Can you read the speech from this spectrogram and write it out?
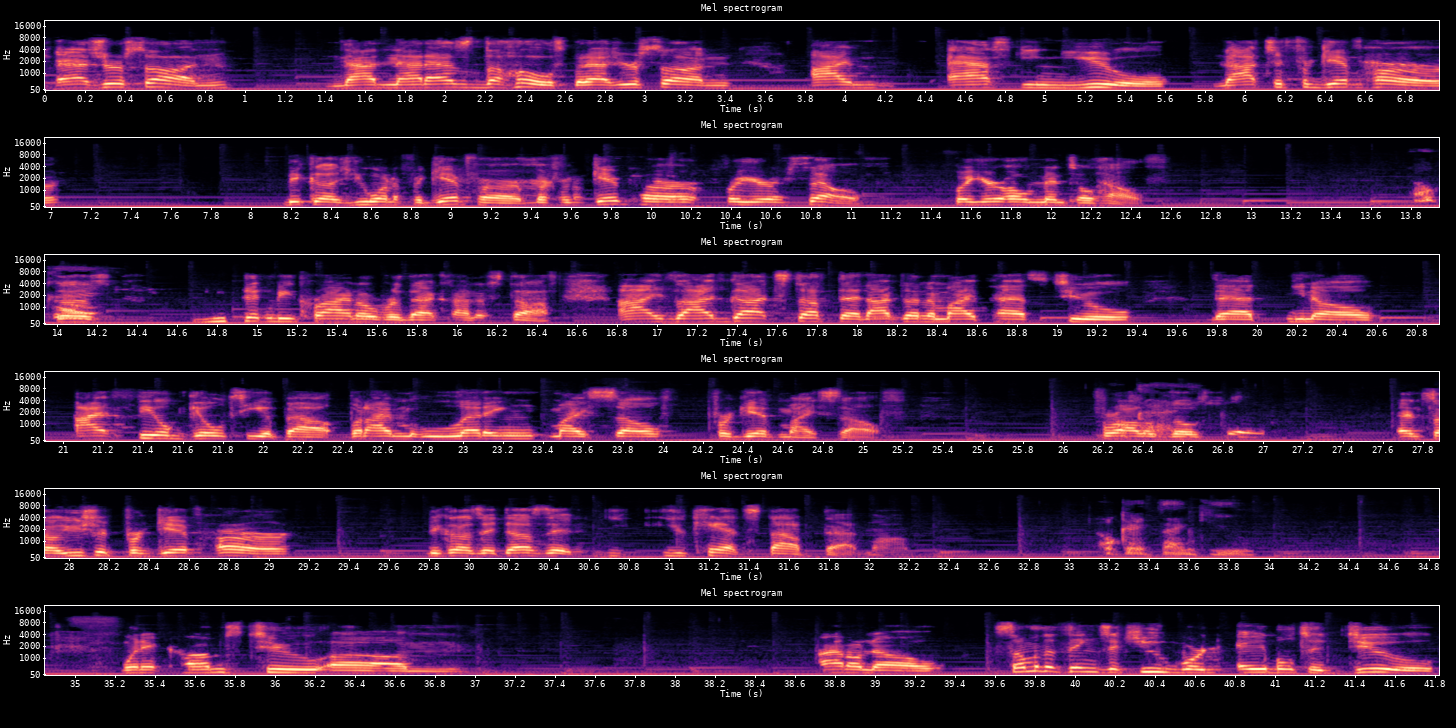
as your son, not not as the host, but as your son, I'm asking you not to forgive her because you want to forgive her, but forgive her for yourself, for your own mental health. Okay. Because you shouldn't be crying over that kind of stuff. I've I've got stuff that I've done in my past too that you know I feel guilty about, but I'm letting myself forgive myself for all of those things. And so you should forgive her because it doesn't. You can't stop that, mom. Okay, thank you. When it comes to, um, I don't know, some of the things that you were able to do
